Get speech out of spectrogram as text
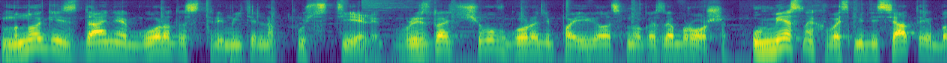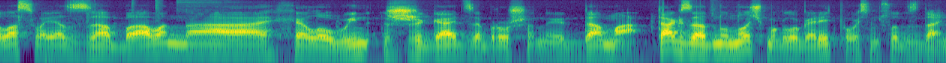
Многие здания города стремительно пустели, в результате чего в городе появилось много заброшек. У местных в 80-е была своя забава на Хэллоуин сжигать заброшенные дома. Так за одну ночь могло гореть по 800 зданий.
